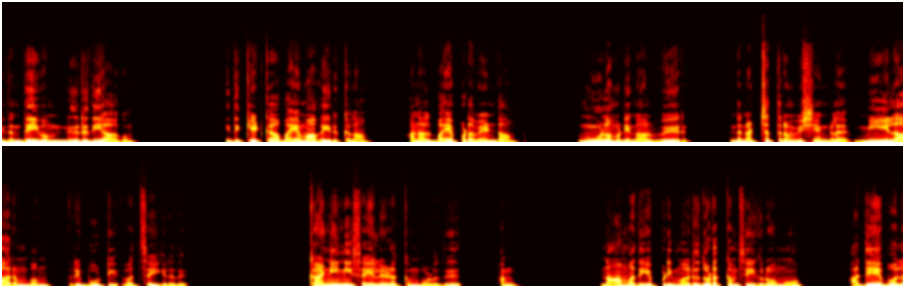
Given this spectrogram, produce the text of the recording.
இதன் தெய்வம் நிருதி ஆகும். இது கேட்க பயமாக இருக்கலாம். ஆனால் பயப்பட வேண்டாம். மூலமடினால் வேறு. இந்த நட்சத்திரம் விஷயங்களை மீள் ஆரம்பம் ரிபூட்டி செய்கிறது. கணினி செயலிழக்கும் பொழுது அங் நாம் அதை எப்படி மறுதொடக்கம் செய்கிறோமோ அதே போல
